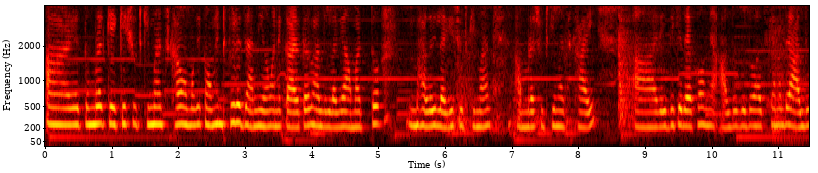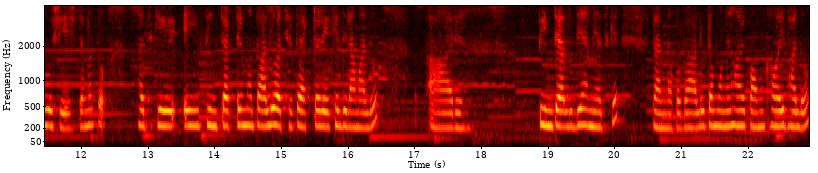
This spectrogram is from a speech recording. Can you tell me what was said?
আর তোমরা কে কে শুটকি মাছ খাও আমাকে কমেন্ট করে জানিও মানে কার কার ভালো লাগে। আমার তো ভালোই লাগে শুটকি মাছ, আমরা শুটকি মাছ খাই। আর এদিকে দেখো, আমি আলুগুলো, আজকে আমাদের আলুও শেষ, জানো তো? আজকে এই তিন চারটের মতো আলু আছে, তো একটা রেখে দিলাম আলু। আর তিনটে আলু দিয়ে আমি আজকে রান্না করব। আলুটা মনে হয় কম খাওয়াই ভালো।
